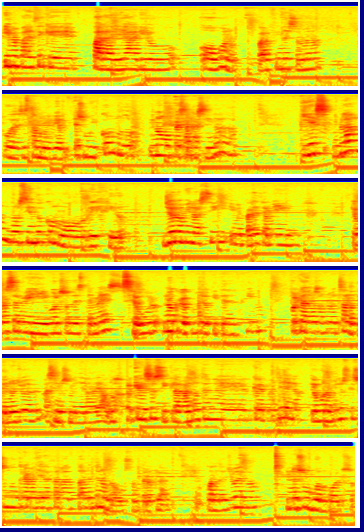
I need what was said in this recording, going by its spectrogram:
Y me parece que para diario o bueno, para fin de semana pues está muy bien. Es muy cómodo, no pesa casi nada y es blando siendo como rígido. Yo lo miro así y me parece a mí que va a ser mi bolso de este mes, seguro, no creo que me lo quite de encima, porque además aprovechando que no llueve, así no se me llena de agua. Porque eso sí, claro, al no tener cremallera, que bueno, a mí los que son con cremallera cerrada totalmente no me gustan, pero claro, cuando llueva no es un buen bolso.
